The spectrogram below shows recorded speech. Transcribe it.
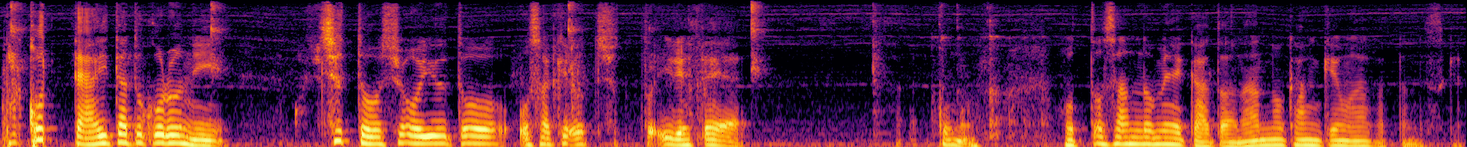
パコって開いたところにちょっとお醤油とお酒をちょっと入れてこのホットサンドメーカーとは何の関係もなかったんですけど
